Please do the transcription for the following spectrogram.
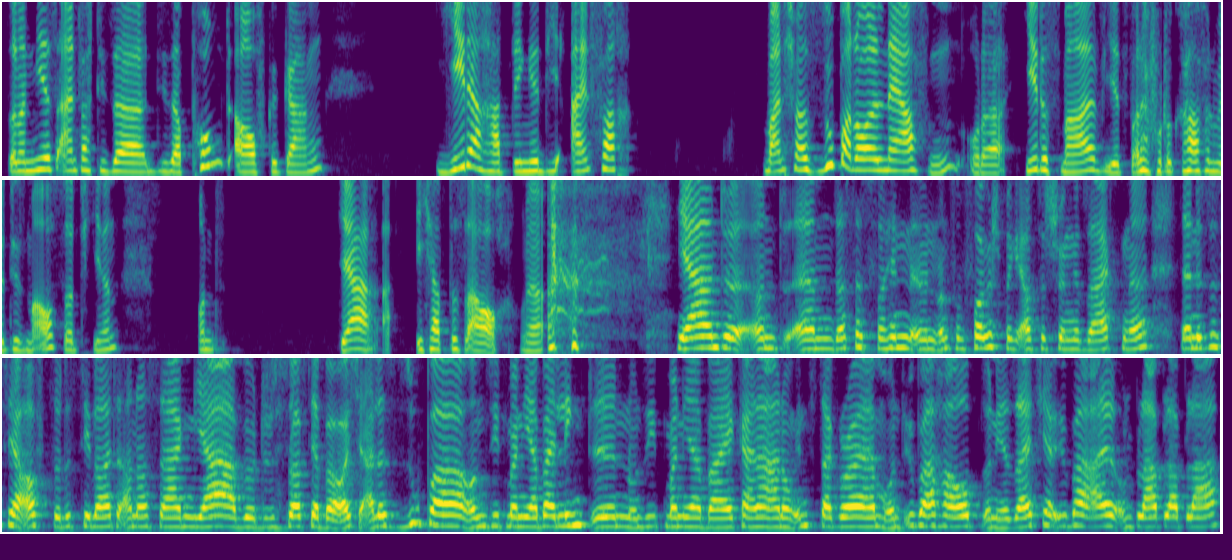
sondern mir ist einfach dieser, dieser Punkt aufgegangen. Jeder hat Dinge, die einfach manchmal super doll nerven oder jedes Mal, wie jetzt bei der Fotografin mit diesem Aussortieren. Und ja, ich habe das auch. Ja. Ja, und, und ähm, du hast das vorhin in unserem Vorgespräch auch so schön gesagt, ne? Dann ist es ja oft so, dass die Leute auch noch sagen, ja, aber das läuft ja bei euch alles super und sieht man ja bei LinkedIn und sieht man ja bei, keine Ahnung, Instagram und überhaupt und ihr seid ja überall und bla bla bla.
